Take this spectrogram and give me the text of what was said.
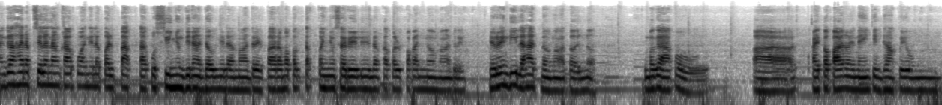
naghahanap sila ng kapwa nila palpak tapos yun yung dinadaw nila mga dre para mapagtakpan yung sarili nilang kapalpakan no mga dre. Pero hindi lahat no mga tol no. Kumbaga ako ah kahit pa paano naiintindihan ko yung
